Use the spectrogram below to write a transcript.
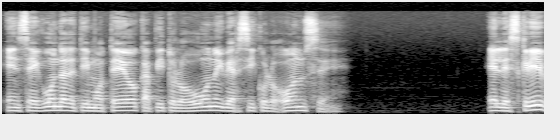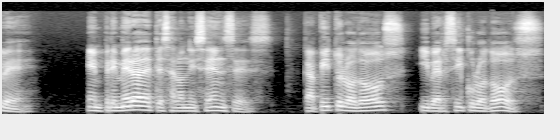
En 2 de Timoteo capítulo 1 y versículo 11. Él escribe en Primera de Tesalonicenses capítulo 2 y versículo 2.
